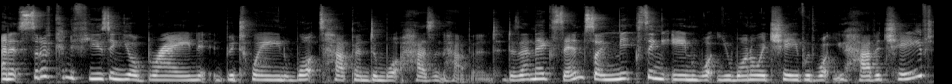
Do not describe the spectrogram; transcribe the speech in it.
and it's sort of confusing your brain between what's happened and what hasn't happened. Does that make sense? So, mixing in what you want to achieve with what you have achieved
